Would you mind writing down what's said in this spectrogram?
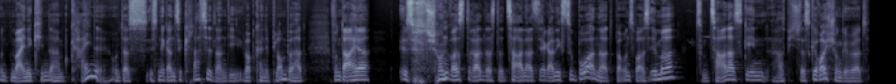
Und meine Kinder haben keine. Und das ist eine ganze Klasse dann, die überhaupt keine Plombe hat. Von daher ist schon was dran, dass der Zahnarzt ja gar nichts zu bohren hat. Bei uns war es immer, zum Zahnarzt gehen, habe ich das Geräusch schon gehört.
